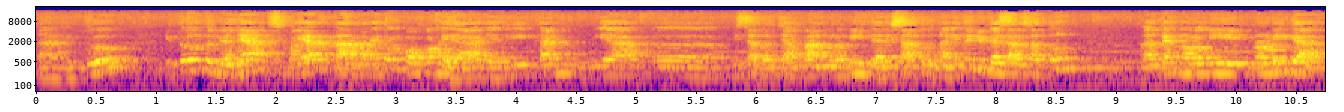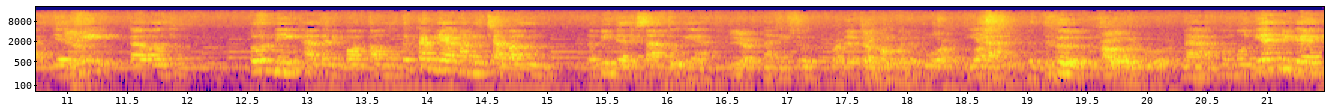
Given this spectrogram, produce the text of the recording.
nah itu itu tujuannya supaya tanaman itu kokoh ya jadi kan dia eh, bisa bercabang lebih dari satu nah itu juga salah satu eh, teknologi proliga jadi kalau di pruning atau dipotong itu kan dia akan bercabang lebih dari satu ya Iya. nah itu Banyak cabang banyak buah. ya pasti. betul Kalau berbuah. Nah, kemudian juga yang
